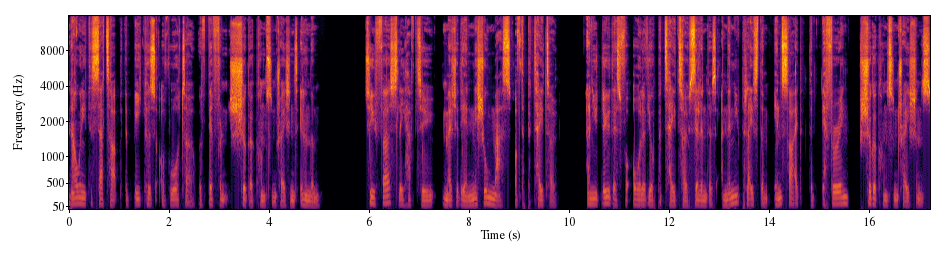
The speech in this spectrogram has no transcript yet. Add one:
Now we need to set up the beakers of water with different sugar concentrations in them. So you firstly have to measure the initial mass of the potato. And you do this for all of your potato cylinders. And then you place them inside the differing sugar concentrations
